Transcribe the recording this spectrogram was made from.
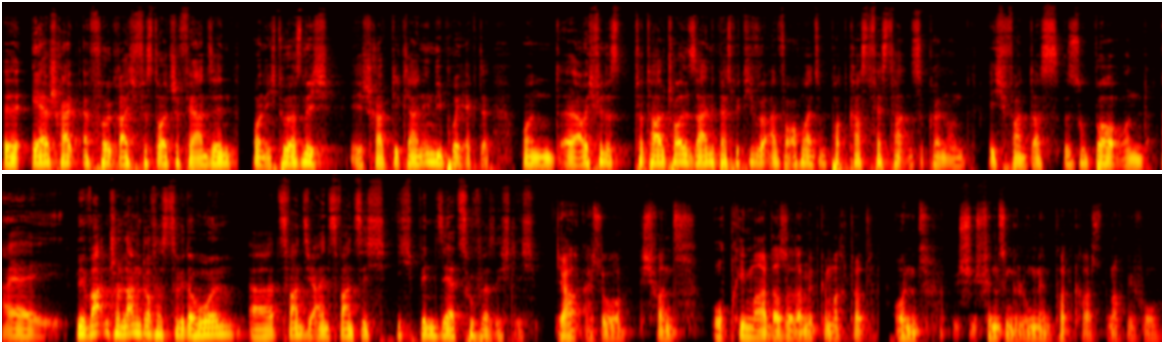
Äh, er schreibt erfolgreich fürs deutsche Fernsehen und ich tue das nicht. Ich schreibe die kleinen Indie-Projekte. Und, äh, aber ich finde es total toll, seine Perspektive einfach auch mal in so einem Podcast festhalten zu können. Und ich fand das super. Und äh, wir warten schon lange drauf, das zu wiederholen. Äh, 2021, ich bin sehr zuversichtlich. Ja, also ich fand es auch prima, dass er da mitgemacht hat. Und ich, ich finde es einen gelungenen Podcast nach wie vor.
